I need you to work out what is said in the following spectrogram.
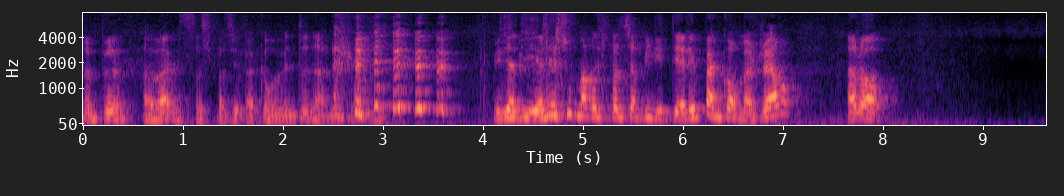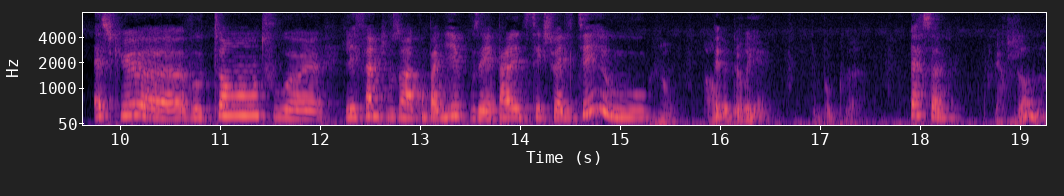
Un peu avant, ça se passait pas comme maintenant. Il a dit, elle est sous ma responsabilité, elle n'est pas encore majeure, alors... Est-ce que euh, vos tantes ou euh, les femmes qui vous ont accompagné, vous avez parlé de sexualité ou... Non, parlé de rien, Personne Personne.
